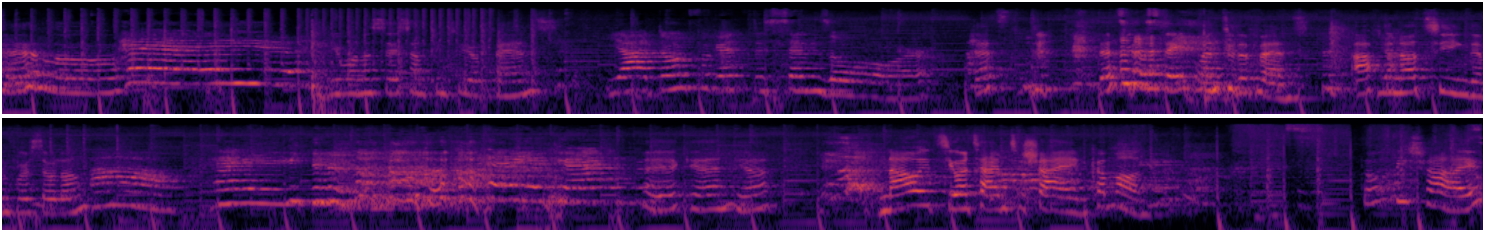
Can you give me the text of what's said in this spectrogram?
Hello! Hey! You want to say something to your fans? Yeah, don't forget the sensor. That's, that's your statement to the fans after not seeing them for so long. Ah, hey! hey again! Hey again, yeah. Now it's your time to shine. Come on. Don't be shy.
